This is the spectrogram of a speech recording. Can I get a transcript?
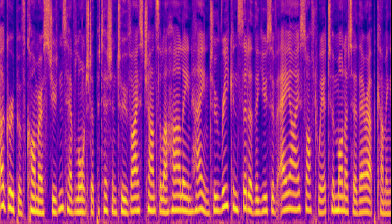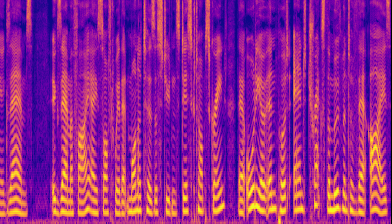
A group of commerce students have launched a petition to Vice Chancellor Harlene Hayne to reconsider the use of AI software to monitor their upcoming exams. Examity, a software that monitors a student's desktop screen, their audio input, and tracks the movement of their eyes,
